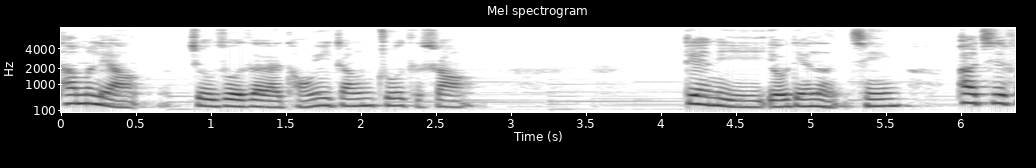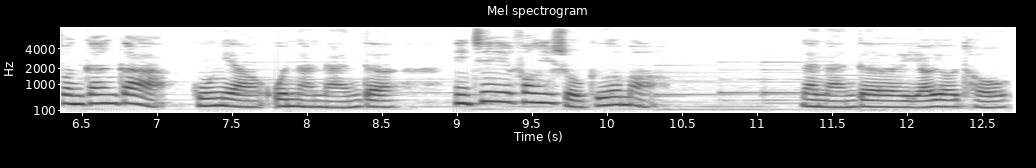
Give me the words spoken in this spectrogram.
他们俩就坐在了同一张桌子上。店里有点冷清，怕气氛尴尬，姑娘问那男的：“你介意放一首歌吗？”那男的摇摇头。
